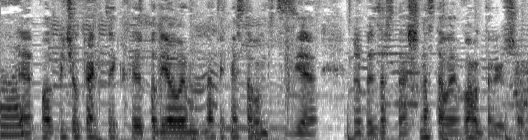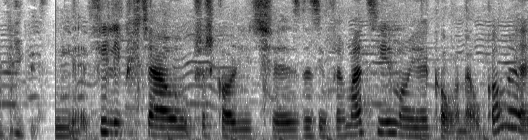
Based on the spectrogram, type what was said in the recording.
E, E, Po odbyciu praktyk e, podjąłem natychmiastową decyzję, żeby zostać na stałe wolontariuszem w Indii. Filip chciał przeszkolić e, z dezinformacji moje koło naukowe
